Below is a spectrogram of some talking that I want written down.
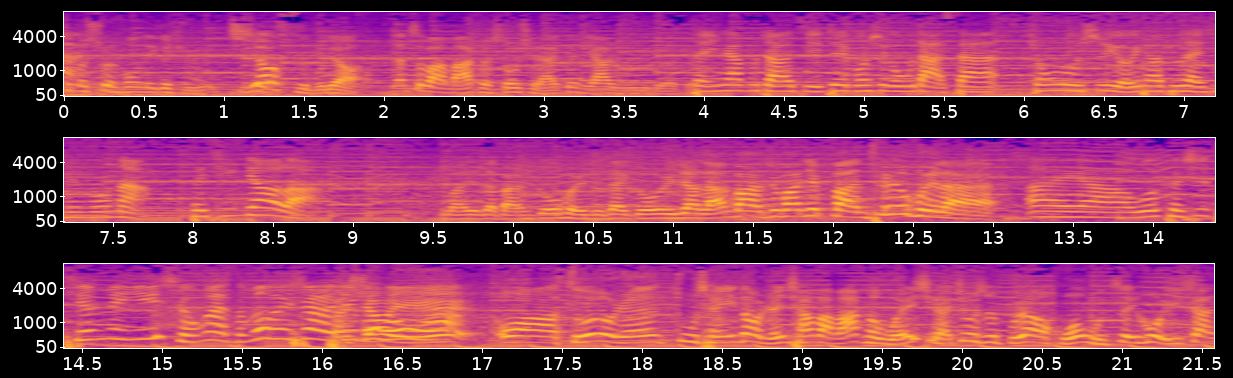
这么顺风的一个局，只要死不掉，那这把马可收起来更加如鱼得水。等一下不着急，这波是个五打三，中路是有一条主宰先锋的，被清掉了。猪八戒再把人勾回去，再勾一下，蓝把猪八戒反推回来。哎呀，我可是天命英雄啊，怎么回事？这波火哇，所有人筑成一道人墙，把马可围起来，就是不让火舞最后一扇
